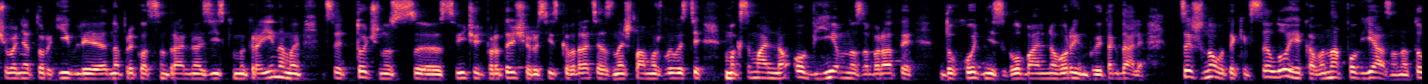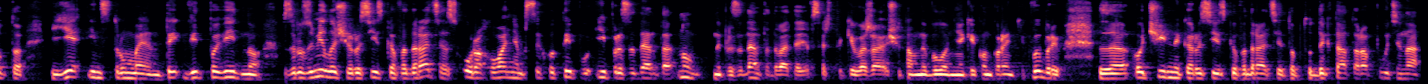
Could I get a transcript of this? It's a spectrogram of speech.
нарощування торгівлі, наприклад, з центральноазійськими країнами, це точно свідчить про те, що Російська Федерація знайшла можливості максимально об'ємно забирати доходність глобального ринку і так далі. Це ж знову таки все логіка, вона пов'язана. Тобто є інструменти. Відповідно, зрозуміло, що Російська Федерація з урахуванням психотипу і президента, ну не президента, давайте я все ж таки вважаю, що там не було ніяких конкурентних виборів. З очільника Російської Федерації, тобто диктатора Путіна,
